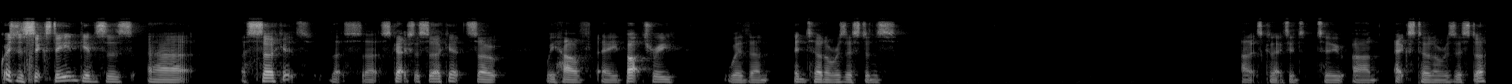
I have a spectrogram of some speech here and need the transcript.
Question 16 gives us uh, a circuit. Let's uh, sketch the circuit. So we have a battery with an internal resistance and it's connected to an external resistor.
